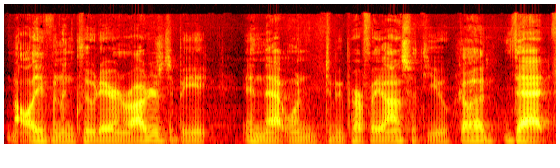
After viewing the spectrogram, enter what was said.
and I'll even include Aaron Rodgers to be in that one. To be perfectly honest with you, Go ahead. That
